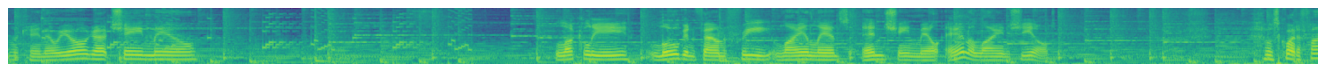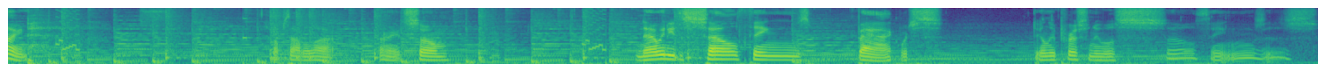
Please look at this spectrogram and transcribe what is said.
Okay, now we all got chainmail. Luckily, Logan found free Lion Lance and chainmail and a Lion Shield. It was quite a find. Helps out a lot. Alright, so... Now we need to sell things back, which... The only person who will sell things is...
